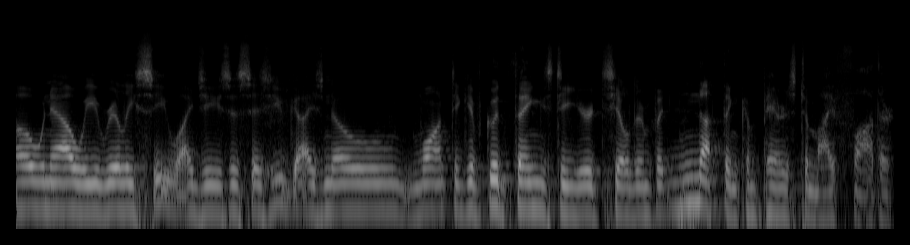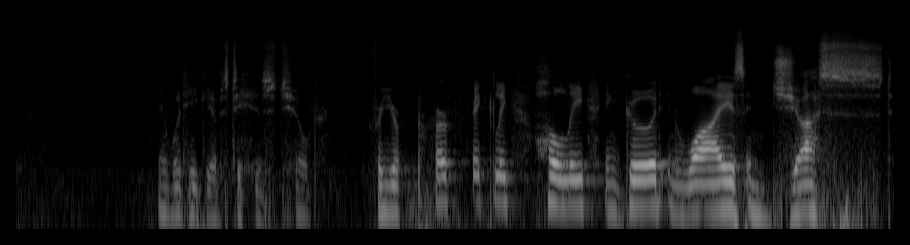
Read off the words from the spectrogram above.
Oh, now we really see why Jesus says, You guys know, want to give good things to your children, but nothing compares to my Father and what he gives to his children. For you're perfectly holy and good and wise and just.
